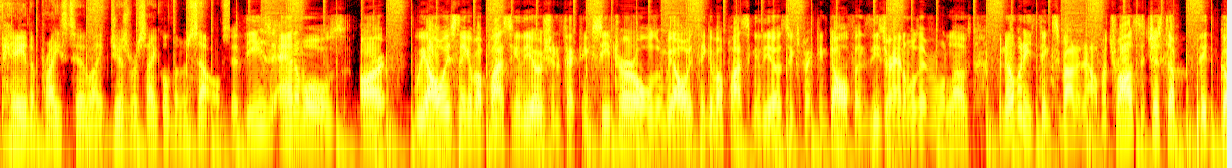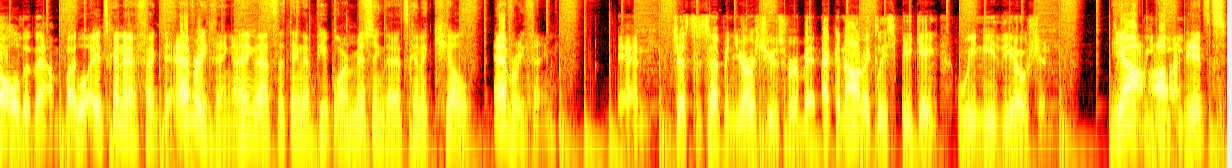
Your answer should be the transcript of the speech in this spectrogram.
pay the price to like just recycle themselves. these animals are. We always think about plastic in the ocean affecting sea turtles, and we always think about plastic in the ocean affecting dolphins. These are animals everyone loves, but nobody thinks about an albatross. It's just a big gull to them. But Well, it's going to affect everything. I think that's the thing that people are missing that it's going to kill everything. and just to step in your shoes for a bit, economically speaking, we need the ocean. yeah, uh, it's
